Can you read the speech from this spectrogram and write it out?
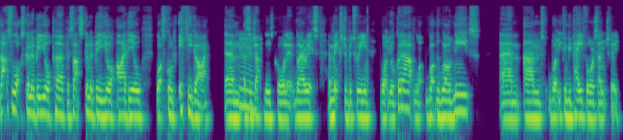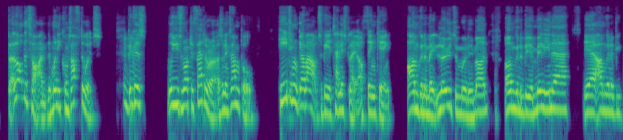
that's what's going to be your purpose. That's going to be your ideal, what's called ikigai um, mm. as the hmm. Japanese call it, where it's a mixture between what you're good at, what what the world needs, um, and what you can be paid for, essentially. But a lot of the time, the money comes afterwards, mm-hmm. because we'll use Roger Federer as an example. He didn't go out to be a tennis player thinking, "I'm going to make loads of money, man. I'm going to be a millionaire. Yeah, I'm going to be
